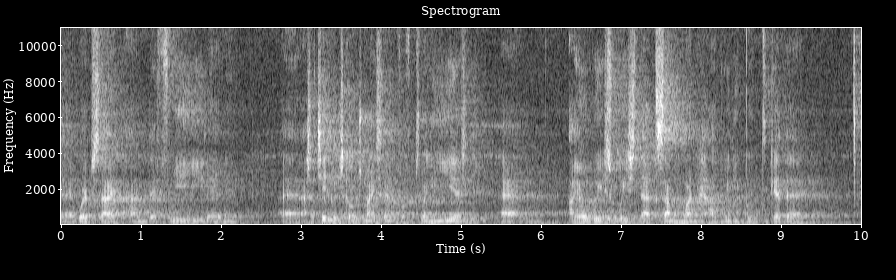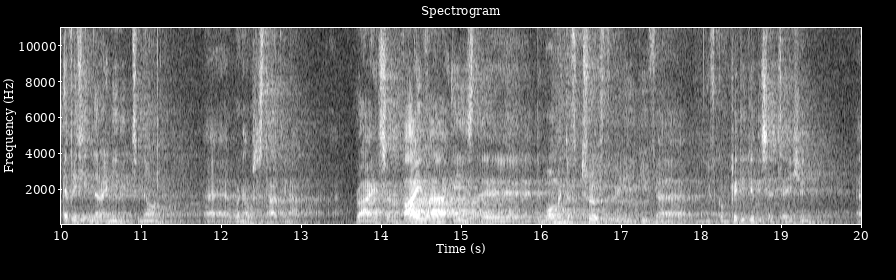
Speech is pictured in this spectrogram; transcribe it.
uh, website and the free e-learning. Uh, as a children's coach myself of 20 years, um, I always wish that someone had really put together everything that I needed to know uh, when I was starting out. Right, so Viva is the, the moment of truth, really. You've, uh, you've completed your dissertation, uh,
